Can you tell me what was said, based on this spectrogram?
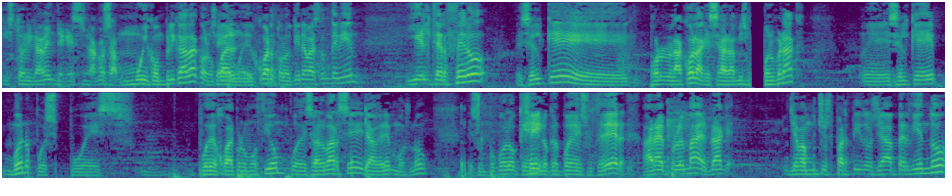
históricamente que es una cosa muy complicada con lo Sí, cual el cuarto lo tiene bastante bien. Y el tercero es el que por la cola que es ahora mismo el BRAC eh, es el que bueno pues pues puede jugar promoción puede salvarse ya veremos no es un poco lo que Sí. lo que puede suceder. Ahora el problema el BRAC lleva muchos partidos ya perdiendo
